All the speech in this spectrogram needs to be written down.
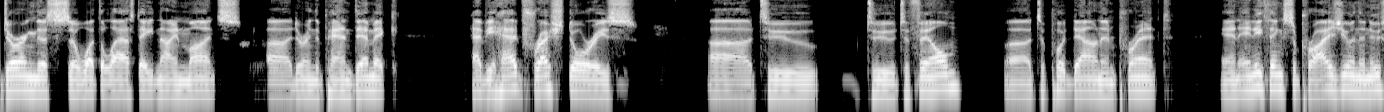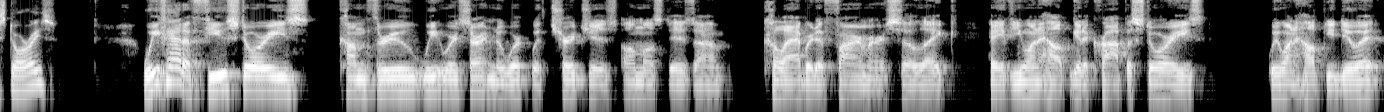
during this uh, what the last eight nine months during the pandemic. Have you had fresh stories uh, to to to film, uh, to put down in print, and anything surprise you in the new stories? We've had a few stories come through. We, are starting to work with churches almost as um, collaborative farmers. So, like, hey, if you want to help get a crop of stories, we want to help you do it.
